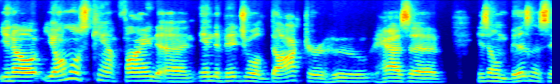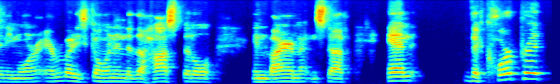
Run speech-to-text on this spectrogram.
You know, you almost can't find an individual doctor who has a his own business anymore. Everybody's going into the hospital environment and stuff, and the corporate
